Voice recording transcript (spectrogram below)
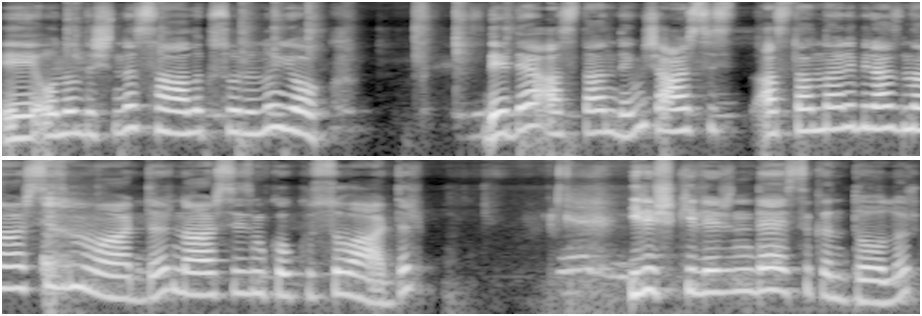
Ee, onun dışında sağlık sorunu yok. Dede aslan demiş. Arsis, aslanlarda biraz narsizm vardır. Narsizm kokusu vardır. İlişkilerinde sıkıntı olur.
